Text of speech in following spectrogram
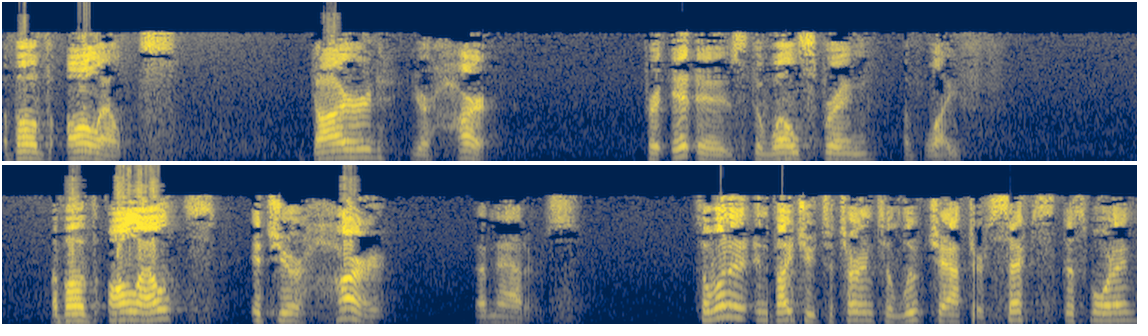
above all else, guard your heart, for it is the wellspring of life. Above all else, it's your heart that matters. So I want to invite you to turn to Luke chapter 6 this morning.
